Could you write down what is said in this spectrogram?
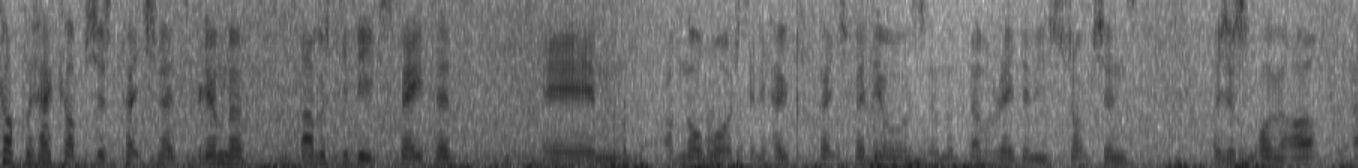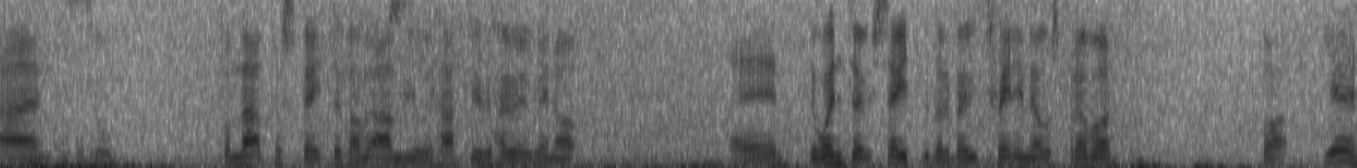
couple of hiccups just pitching it to begin with. That was to be expected. Um, I've not watched any how to pitch videos. I've never read any instructions. I just flung it up and so from that perspective I'm, I'm really happy with how it went up um, the winds outside were about 20 miles per hour, but yeah,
